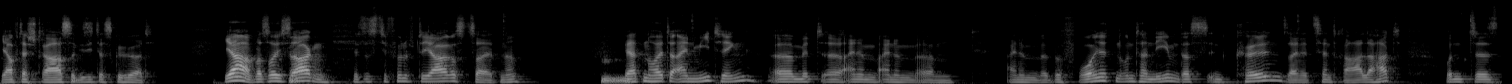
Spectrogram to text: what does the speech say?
Ja, auf der Straße, wie sich das gehört. Ja, was soll ich sagen? Es ist die fünfte Jahreszeit, ne? Hm. Wir hatten heute ein Meeting äh, mit äh, einem, einem, ähm, einem äh, befreundeten Unternehmen, das in Köln seine Zentrale hat. Und das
